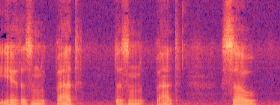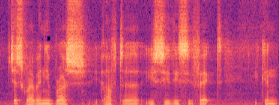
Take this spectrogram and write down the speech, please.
yeah doesn't look bad. Doesn't look bad. So just grab any brush after you see this effect. You can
